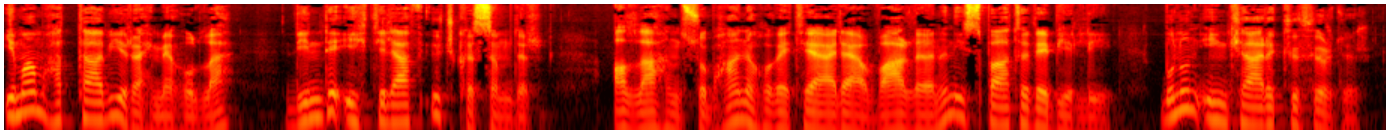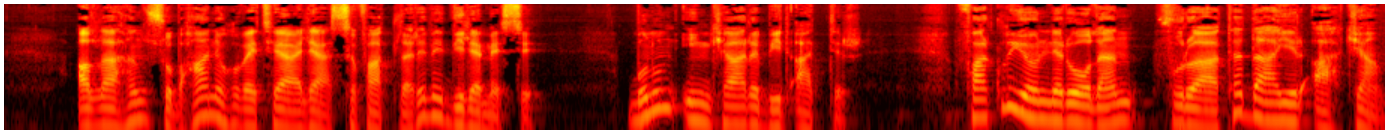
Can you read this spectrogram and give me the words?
İmam Hattabi rahimehullah, dinde ihtilaf üç kısımdır. Allah'ın subhanehu ve Teala varlığının ispatı ve birliği. Bunun inkarı küfürdür. Allah'ın subhanehu ve Teala sıfatları ve dilemesi. Bunun inkarı bid'attir. Farklı yönleri olan furuata dair ahkam.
